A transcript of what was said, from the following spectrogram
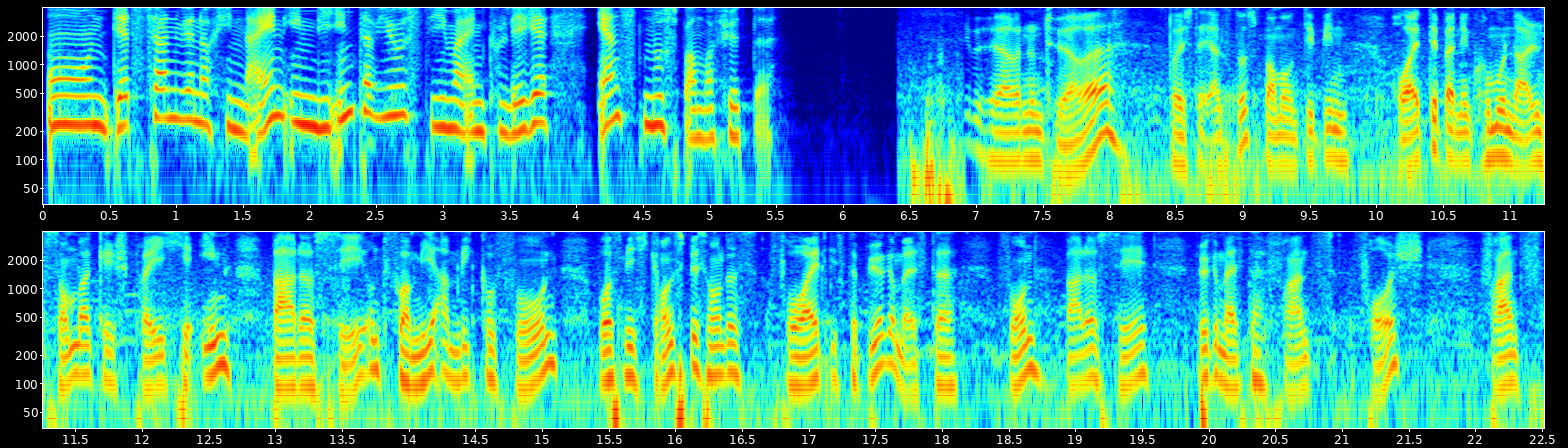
Und jetzt hören wir noch hinein in die Interviews, die mein Kollege Ernst Nussbaumer führte. Liebe Hörerinnen und Hörer, da ist der Ernst Nussbaumer und ich bin heute bei den kommunalen Sommergesprächen in Badersee und vor mir am Mikrofon, was mich ganz besonders freut, ist der Bürgermeister von Badersee, Bürgermeister Franz Frosch. Franz,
